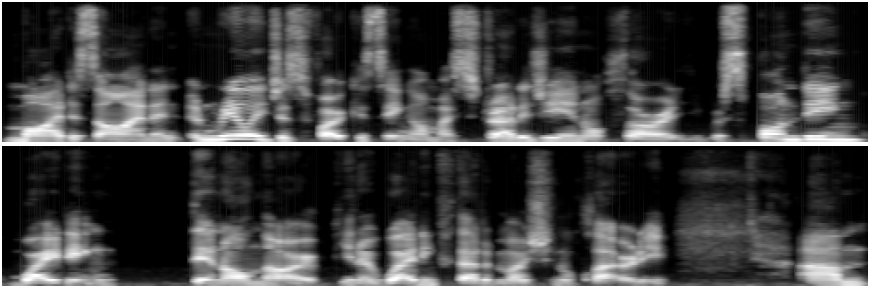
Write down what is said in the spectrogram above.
my design and, and really just focusing on my strategy and authority, responding, waiting, then I'll know, you know, waiting for that emotional clarity. Um,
